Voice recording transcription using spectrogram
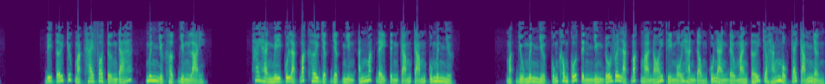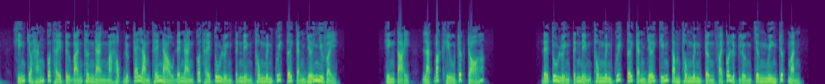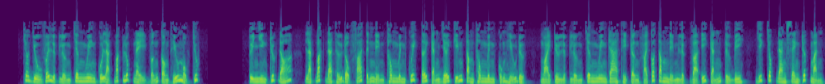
Đi tới trước mặt hai pho tượng đá, Minh Nhược Hợt dừng lại. Hai hàng mi của Lạc Bắc hơi giật giật nhìn ánh mắt đầy tình cảm cảm của Minh Nhược. Mặc dù Minh Nhược cũng không cố tình nhưng đối với Lạc Bắc mà nói thì mỗi hành động của nàng đều mang tới cho hắn một cái cảm nhận, khiến cho hắn có thể từ bản thân nàng mà học được cái làm thế nào để nàng có thể tu luyện tỉnh niệm thông minh quyết tới cảnh giới như vậy. Hiện tại, Lạc Bắc hiểu rất rõ. Để tu luyện tỉnh niệm thông minh quyết tới cảnh giới kiếm tâm thông minh cần phải có lực lượng chân nguyên rất mạnh. Cho dù với lực lượng chân nguyên của Lạc Bắc lúc này vẫn còn thiếu một chút. Tuy nhiên trước đó, Lạc Bắc đã thử đột phá tỉnh niệm thông minh quyết tới cảnh giới kiếm tâm thông minh cũng hiểu được, ngoài trừ lực lượng chân nguyên ra thì cần phải có tâm niệm lực và ý cảnh từ bi, giết chóc đang xen rất mạnh.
